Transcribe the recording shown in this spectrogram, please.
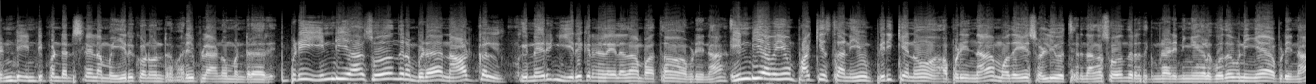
ரெண்டு இண்டிபெண்டன்ஸ்லேயும் நம்ம இருக்கணும்ன்ற மாதிரி பிளானும் பண்றாரு. இப்படி இந்தியா சுதந்திரம் விட நாட்கள் நெருங்கி இருக்கிற நிலையில தான் பார்த்தோம் அப்படின்னா இந்தியாவையும் பாகிஸ்தானையும் பிரிக்கணும் அப்படின்னு தான் முதவே சொல்லி வச்சிருந்தாங்க. சுதந்திரத்துக்கு முன்னாடி நீங்க எங்களுக்கு உதவுனீங்க அப்படின்னா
